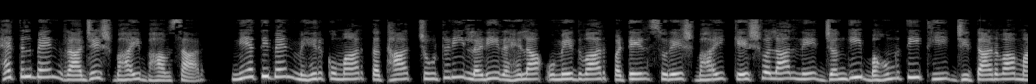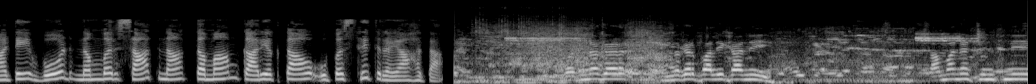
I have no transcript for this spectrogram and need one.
હેતલબેન રાજેશભાઈ ભાવસાર, નિયતિબેન મિહિરકુમાર તથા ચૂંટણી લડી રહેલા ઉમેદવાર પટેલ, સુરેશભાઈ કેશવલાલને જંગી બહુમતીથી જીતાડવા માટે વોર્ડ નંબર સાતના તમામ કાર્યકર્તાઓ ઉપસ્થિત રહ્યા હતા. વડનગર નગરપાલિકાની સામાન્ય ચૂંટણી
